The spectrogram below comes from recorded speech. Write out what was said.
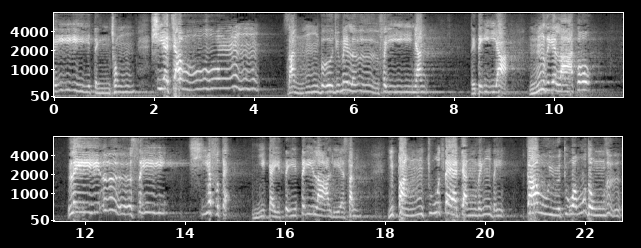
雷顶冲，先叫人不就没路飞娘。对对呀，我在哪个雷二岁媳妇的？你该对对哪里生？你帮助在江人的高于多无同事。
